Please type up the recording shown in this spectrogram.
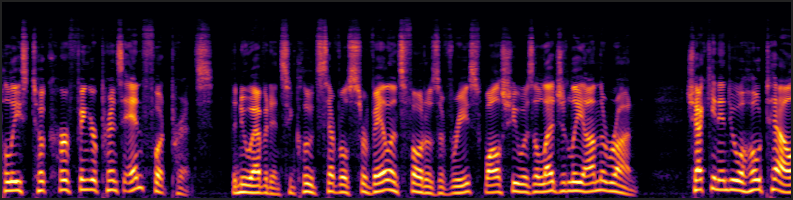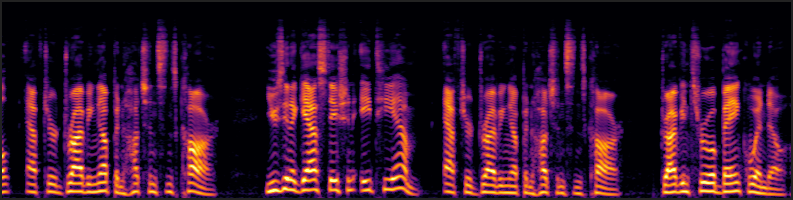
police took her fingerprints and footprints. The new evidence includes several surveillance photos of Riess while she was allegedly on the run, checking into a hotel after driving up in Hutchinson's car, using a gas station ATM after driving up in Hutchinson's car, driving through a bank window,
